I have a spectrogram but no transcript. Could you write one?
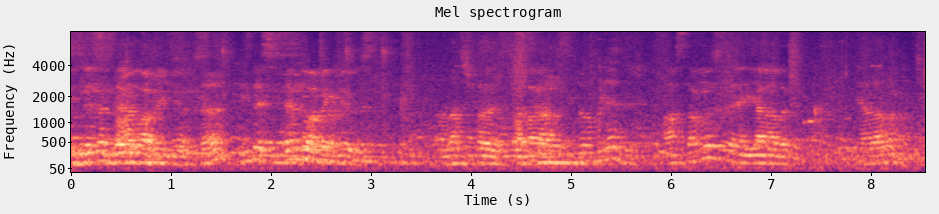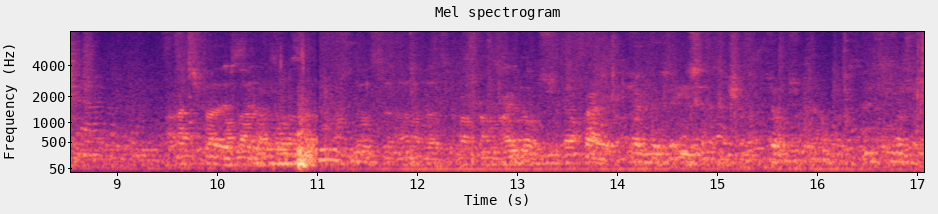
Biz de sizden dua bekliyoruz. Biz de sizden dua bekliyoruz. Allah şifa versin. Hastanızın durumu nedir? Hastamız e, yaralı. Yaralı mı? Allah şifa versin. Allah razı olsun. Olsun. Allah razı olsun. Hayırlı olsun. Çok şükür.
